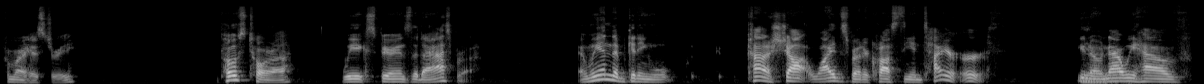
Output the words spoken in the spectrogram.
from our history post torah we experience the diaspora. And we end up getting kind of shot widespread across the entire earth. You know, now we have,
